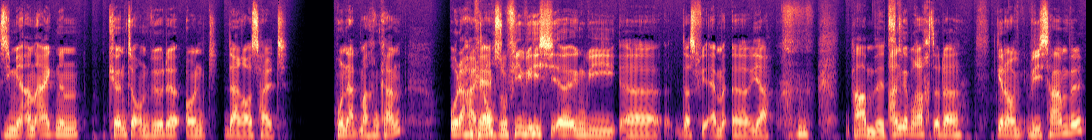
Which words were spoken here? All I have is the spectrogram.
sie mir aneignen könnte und würde und daraus halt 100 machen kann. Oder halt Okay. auch so viel, wie ich äh, irgendwie äh, das für, äh, ja, Haben willst. angebracht oder genau, wie ich es haben will.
